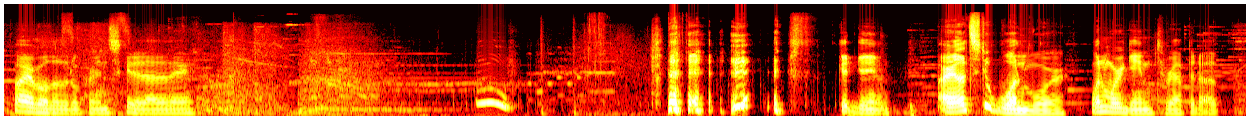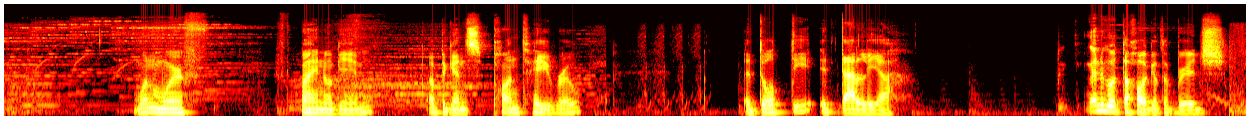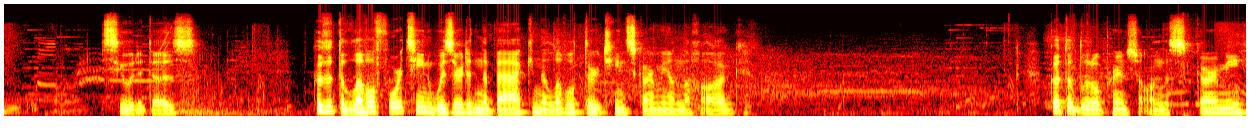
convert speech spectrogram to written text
Fireball the little prince, get it out of there. Good game. Alright, let's do one more. One more game to wrap it up. One more final game. Up against Pontero. Adolti Italia. I'm gonna go with the Hog at the Bridge. See what it does. Goes with the level 14 Wizard in the back and the level 13 Skarmy on the Hog. Got the Little Prince on the Skarmy.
